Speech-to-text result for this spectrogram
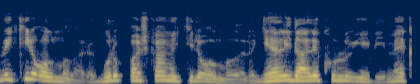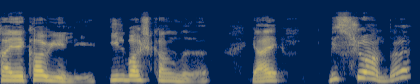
vekil olmaları, grup başkan vekili olmaları, genel idare kurulu üyeliği, MKYK üyeliği, il başkanlığı. Yani biz şu anda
